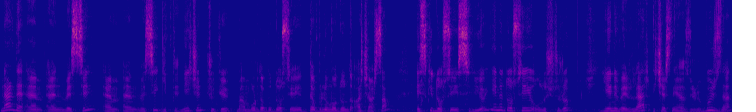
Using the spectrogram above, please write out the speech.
Nerede M, N ve C? M, N ve C gitti. Niçin? Çünkü ben burada bu dosyayı W modunda açarsam eski dosyayı siliyor. Yeni dosyayı oluşturup yeni veriler içerisine yazdırıyor. Bu yüzden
